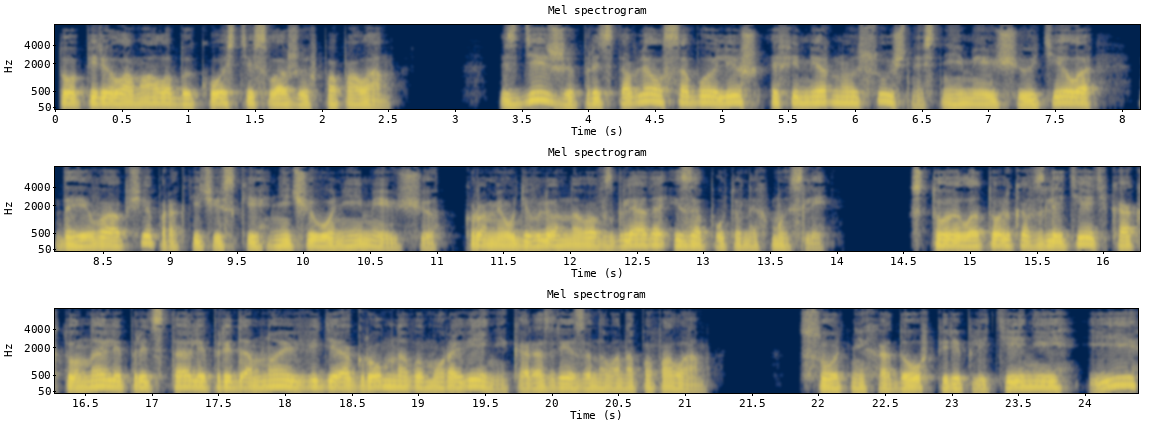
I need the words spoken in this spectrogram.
то переломала бы кости, сложив пополам. Здесь же представлял собой лишь эфемерную сущность, не имеющую тела, да и вообще практически ничего не имеющую, кроме удивленного взгляда и запутанных мыслей. Стоило только взлететь, как туннели предстали предо мной в виде огромного муравейника, разрезанного напополам. Сотни ходов переплетений и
